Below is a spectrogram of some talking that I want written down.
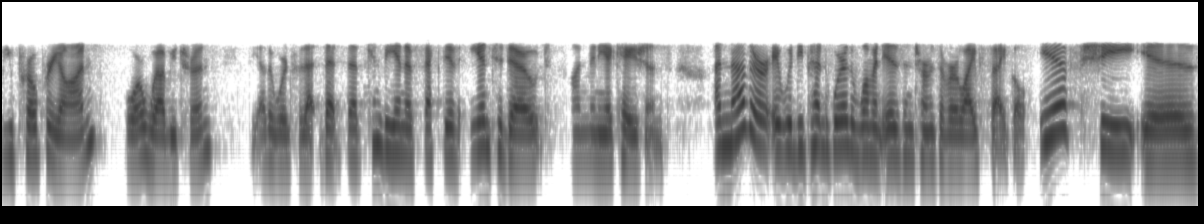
bupropion or Wellbutrin, the other word for that, that, that can be an effective antidote on many occasions. Another, it would depend where the woman is in terms of her life cycle. If she is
